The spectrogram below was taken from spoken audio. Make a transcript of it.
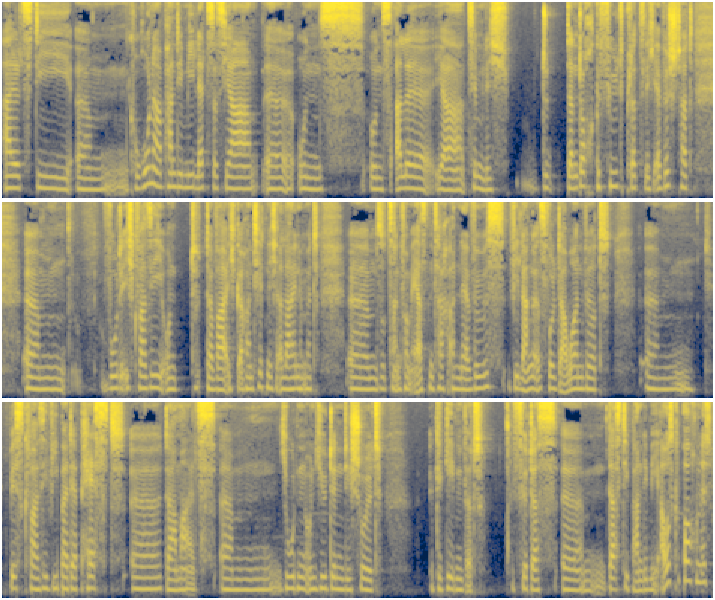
als die ähm, Corona-Pandemie letztes Jahr äh, uns uns alle ja ziemlich dann doch gefühlt plötzlich erwischt hat, ähm, wurde ich quasi, und da war ich garantiert nicht alleine mit, ähm, sozusagen vom ersten Tag an nervös, wie lange es wohl dauern wird, ähm, bis quasi wie bei der Pest äh, damals ähm, Juden und Jüdinnen die Schuld gegeben wird für das, ähm, dass die Pandemie ausgebrochen ist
